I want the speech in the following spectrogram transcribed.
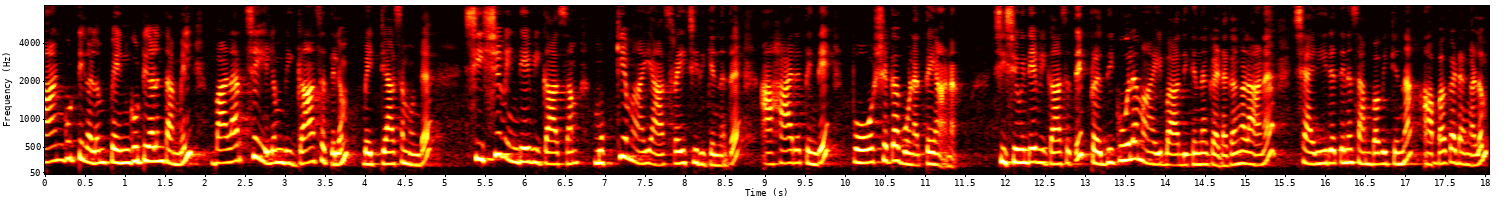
ആൺകുട്ടികളും പെൺകുട്ടികളും തമ്മിൽ വളർച്ചയിലും വികാസത്തിലും വ്യത്യാസമുണ്ട്. ശിശുവിന്റെ വികാസം മുഖ്യമായി ആശ്രയിച്ചിരിക്കുന്നത് ആഹാരത്തിന്റെ പോഷക ഗുണത്തെയാണ് ശിശുവിന്റെ വികാസത്തെ പ്രതികൂലമായി ബാധിക്കുന്ന ഘടകങ്ങളാണ് ശരീരത്തിന് സംഭവിക്കുന്ന അപകടങ്ങളും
